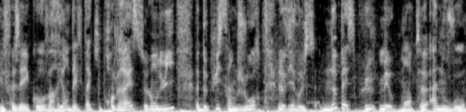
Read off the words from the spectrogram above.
Il faisait écho au variant Delta qui progresse, selon lui, depuis cinq jours. Le virus ne baisse plus, mais augmente à nouveau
